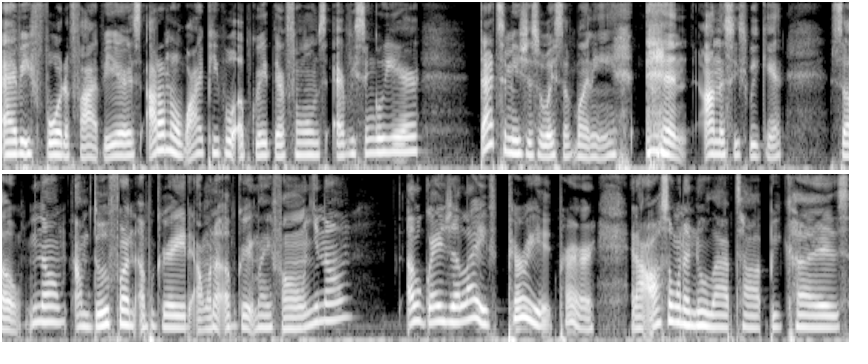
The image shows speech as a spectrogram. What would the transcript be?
every four to five years. I don't know why people upgrade their phones every single year. That to me is just a waste of money, and honestly speaking. So, you know, I'm due for an upgrade. I want to upgrade my phone, you know, upgrade your life, period, per. And I also want a new laptop because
